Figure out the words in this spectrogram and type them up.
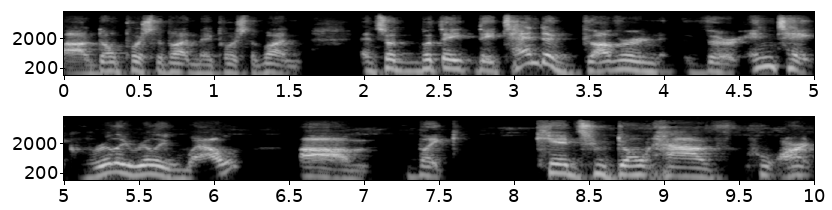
Uh, don't push the button, they push the button. And so, but they, they tend to govern their intake really, really well. Um, like kids who don't have, who aren't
